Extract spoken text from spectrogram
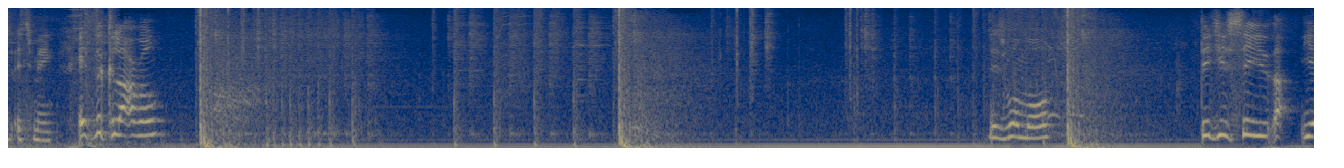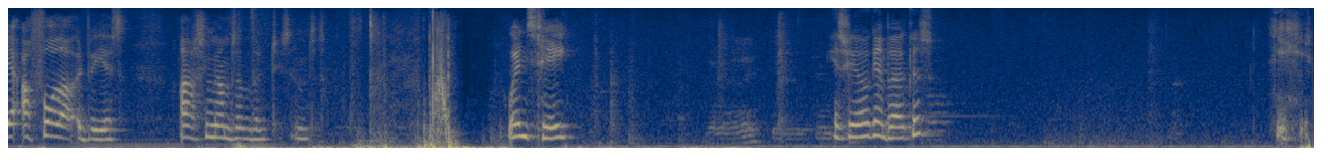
Is it's me. It's the collateral. There's one more. Did you see that? Yeah, I thought that would be it. I'll ask my mum something two seconds. When's tea? Yes, we are getting burgers.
